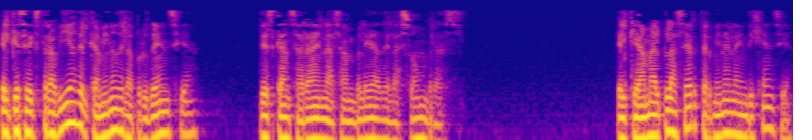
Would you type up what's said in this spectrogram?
El que se extravía del camino de la prudencia, descansará en la asamblea de las sombras. El que ama el placer termina en la indigencia.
